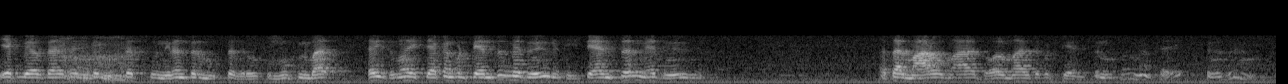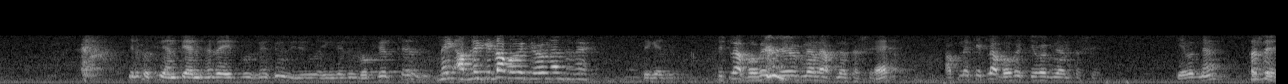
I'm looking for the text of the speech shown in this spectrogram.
એક બે અવતાર હું તો મુક્ત જ છું નિરંતર મુક્ત જ રહું છું. મુક્ત બાદ થઈ છું. એક સેકન્ડ પણ ટેન્શન મેં જોયું નથી. ટેન્શન મેં જોયું નથી. અત્યારે મારો મારે ધોળ મારે તો પણ ટેન્શન ના થાય. પછી ટેન્શન રહે શું બીજું? અહીં કીધું બક્ષેપ છે નહીં આપણે કેટલા ભાવે કેવો ના થશે? કેટલા ભવે કેવ જ્ઞાન આપને થશે? આપને કેટલા ભવે કેવ જ્ઞાન થશે? કેવ જ્ઞાન? થશે.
